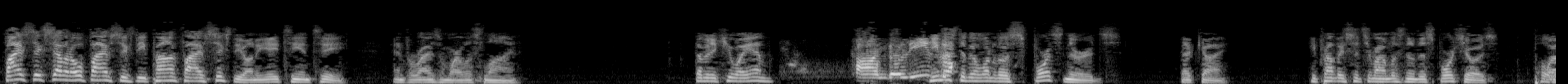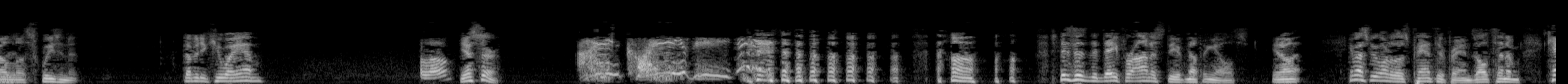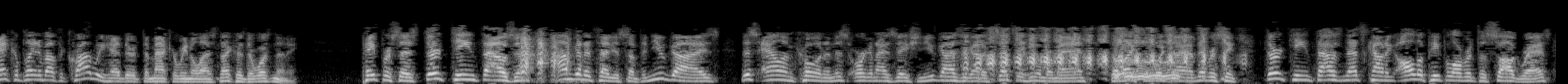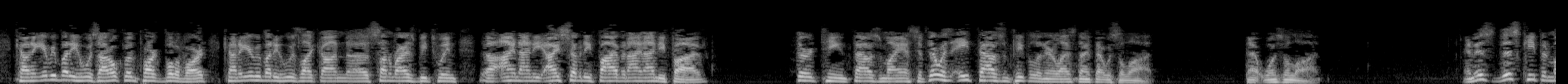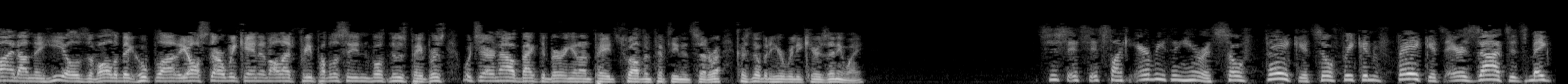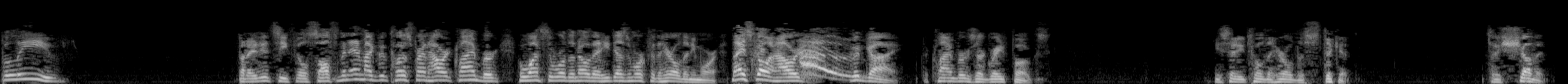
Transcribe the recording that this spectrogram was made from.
Five six seven oh five sixty pound five sixty on the AT and T and Verizon wireless line. WQAM. Condoleezza. He must have been one of those sports nerds. That guy. He probably sits around listening to the sports shows. while uh, squeezing it. WQAM. Hello? Yes, sir. I'm crazy. this is the day for honesty, if nothing else. You know, he must be one of those Panther fans. All ten of them can't complain about the crowd we had there at the Mac Arena last night because there wasn't any. Paper says 13,000. I'm going to tell you something. You guys, this Alan Cohen and this organization, you guys have got a sense of humor, man, the likes of which I have never seen. 13,000, that's counting all the people over at the Sawgrass, counting everybody who was on Oakland Park Boulevard, counting everybody who was like on uh, Sunrise between uh, I-90, I-75 and I-95. 13,000, my ass. If there was 8,000 people in there last night, that was a lot. That was a lot. And this, this keep in mind on the heels of all the big hoopla, the All-Star Weekend and all that free publicity in both newspapers, which are now back to burying it on page 12 and 15, etc., because nobody here really cares anyway. It's just, it's, it's like everything here, it's so fake, it's so freaking fake, it's ersatz, it's make-believe. But I did see Phil Saltzman and my good close friend Howard Kleinberg, who wants the world to know that he doesn't work for the Herald anymore. Nice going, Howard. Oh! Good guy. The Kleinbergs are great folks. He said he told the Herald to stick it. To shove it.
